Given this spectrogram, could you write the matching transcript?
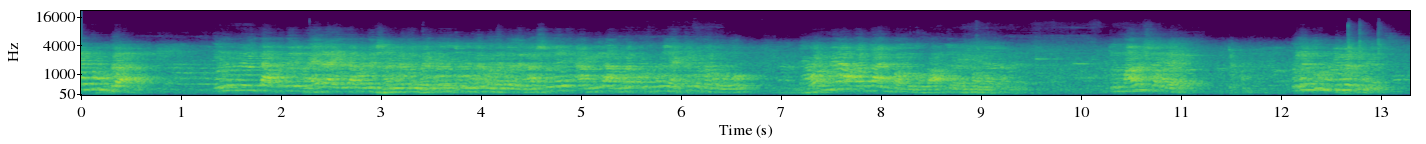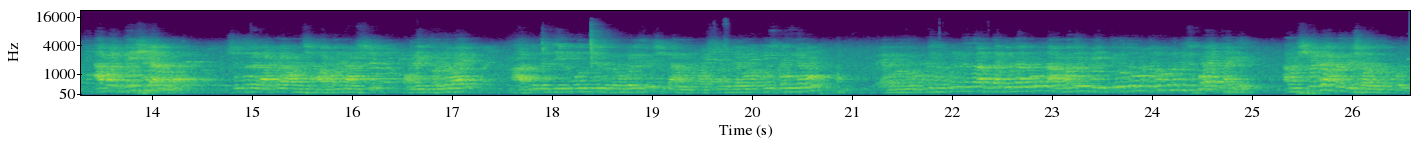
এত উদার। এই জন্য আমাদের ভাইরা যে আমাদের সাংবাদিক ভাইরা চলতে কথা আসলে আমি, আমরা প্রথমে একটি কথা বলব, ধর্মে আমার আমি পাবো আপনারা কিন্তু মানুষ হবে এটা তো আবার দেশে আমরা সুতরাং আপনারা আসে অনেক ধন্যবাদ। আপনাদের যে মন্দিরগুলো বলেছে, সেটা আমরা পার্সোনাল ব্যবহার করে আমাদের ব্যক্তিগত কোনো কিছু করার থাকে। আমি সেটা আপনাদের সহায়তা করব।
